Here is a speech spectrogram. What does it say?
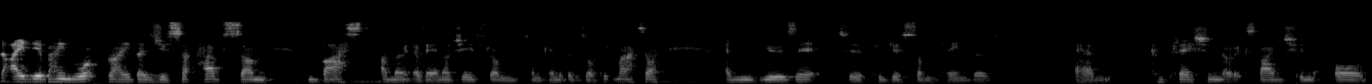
the idea behind warp drive is you have some vast amount of energy from some kind of exotic matter, and you use it to produce some kind of um, compression or expansion of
